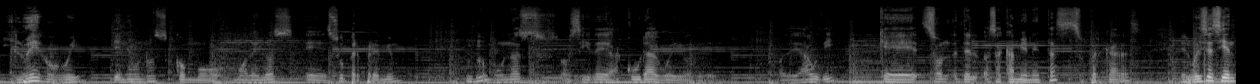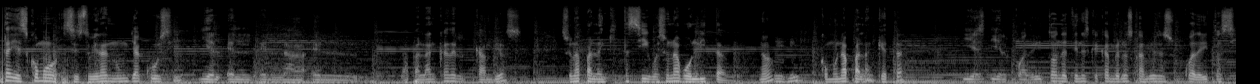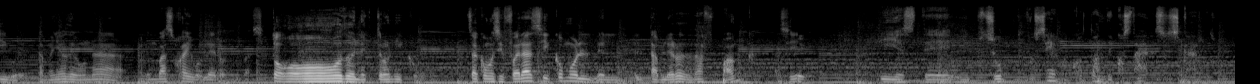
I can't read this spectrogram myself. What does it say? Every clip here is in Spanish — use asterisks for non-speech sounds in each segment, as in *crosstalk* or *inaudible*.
Y luego, güey, tiene unos como modelos eh, super premium, como unos así de Acura, güey, o de, o de Audi, que son, de, o sea, camionetas super caras. El güey se sienta y es como si estuviera en un jacuzzi y el, el, la, la, palanca de cambios es una palanquita así, güey, es una bolita, güey, ¿no? Como una palanqueta. Y, es, y, el cuadrito donde tienes que cambiar los cambios es un cuadrito así, güey, tamaño de, una, de un vaso jaibolero. Todo electrónico, O sea, como si fuera así como el, el, tablero de Daft Punk, así. Y este, y sub, no sé, ¿cuánto han de costar esos carros, güey?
